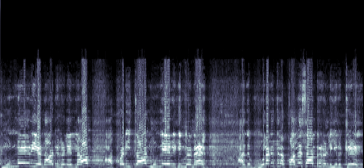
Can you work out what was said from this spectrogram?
முன்னேறிய நாடுகள் எல்லாம் அப்படித்தான் முன்னேறுகின்றன. அது உலகத்தில் பல சான்றுகள் இருக்கு.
